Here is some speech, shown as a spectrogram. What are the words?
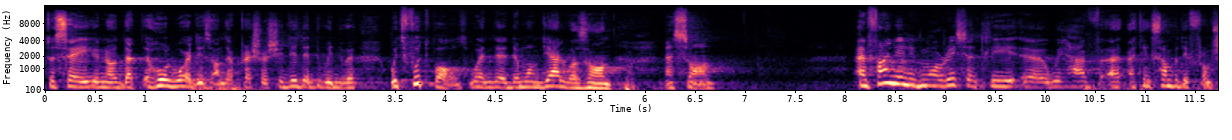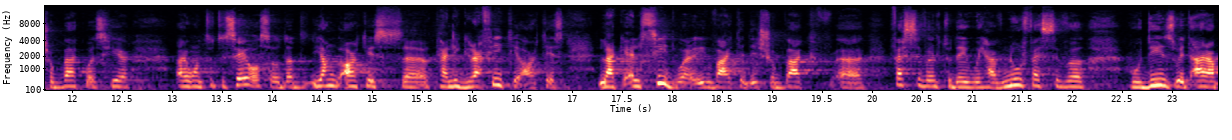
to say, you know, that the whole world is under pressure. She did it with, with football when the, the Mondial was on and so on. And finally, more recently, uh, we have, uh, I think somebody from Shubbak was here. I wanted to say also that young artists, uh, calligraffiti artists like eL Seed were invited in Shubbak uh, Festival. Today we have Nour Festival, who deals with Arab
